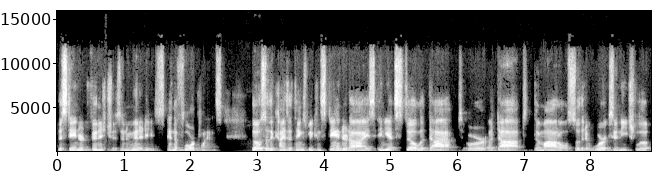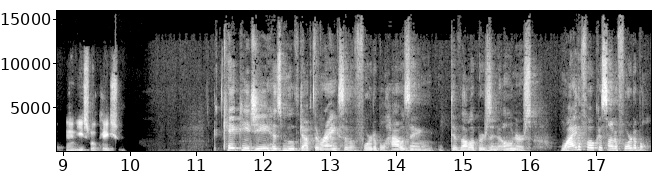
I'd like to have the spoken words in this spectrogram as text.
the standard finishes and amenities, and the floor plans. Those are the kinds of things we can standardize and yet still adapt or adopt the model so that it works in each lo- in each location. KPG has moved up the ranks of affordable housing developers and owners. Why the focus on affordable?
